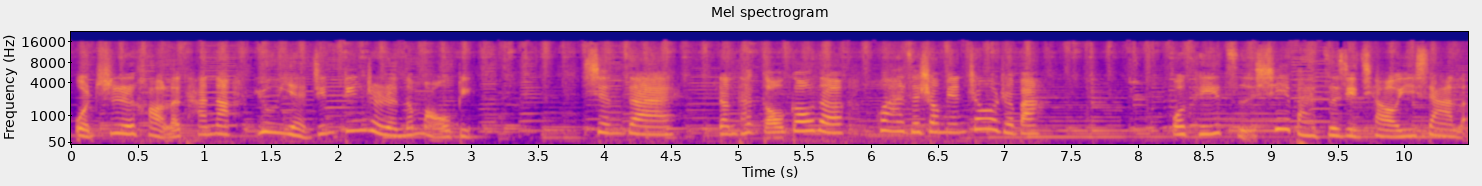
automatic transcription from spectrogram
我治好了他那用眼睛盯着人的毛病，现在让他高高的挂在上面照着吧，我可以仔细把自己瞧一下了。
